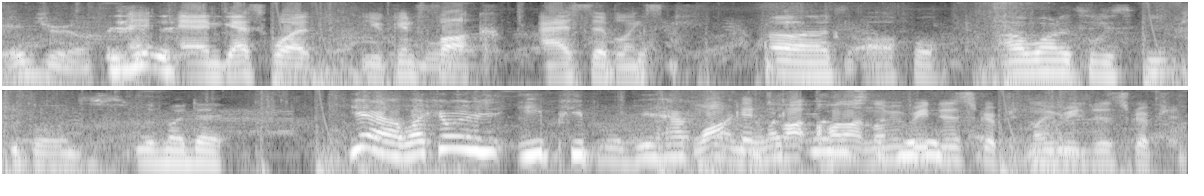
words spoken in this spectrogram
Adriel. and guess what? You can fuck as siblings. Oh, that's awful. I wanted to just eat people and just live my day. Yeah, why can't we just eat people? We have Walk fun. and talk. can't Hold on, let me read the description. Let me read the description.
